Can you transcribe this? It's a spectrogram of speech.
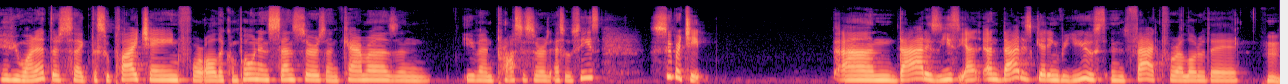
if you want it. There's like the supply chain for all the components, sensors and cameras and even processors, SoCs, super cheap. And that is easy, and, and that is getting reused. In fact, for a lot of the hmm.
